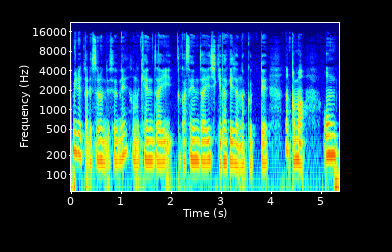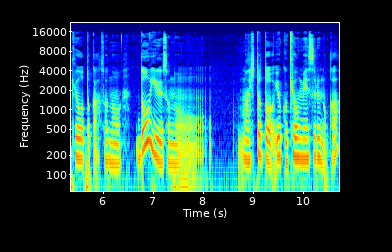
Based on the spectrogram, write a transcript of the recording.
見れたりするんですよね。その健在とか潜在意識だけじゃなくって。なんかまあ音響とかそのどういうその、まあ、人とよく共鳴するのか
